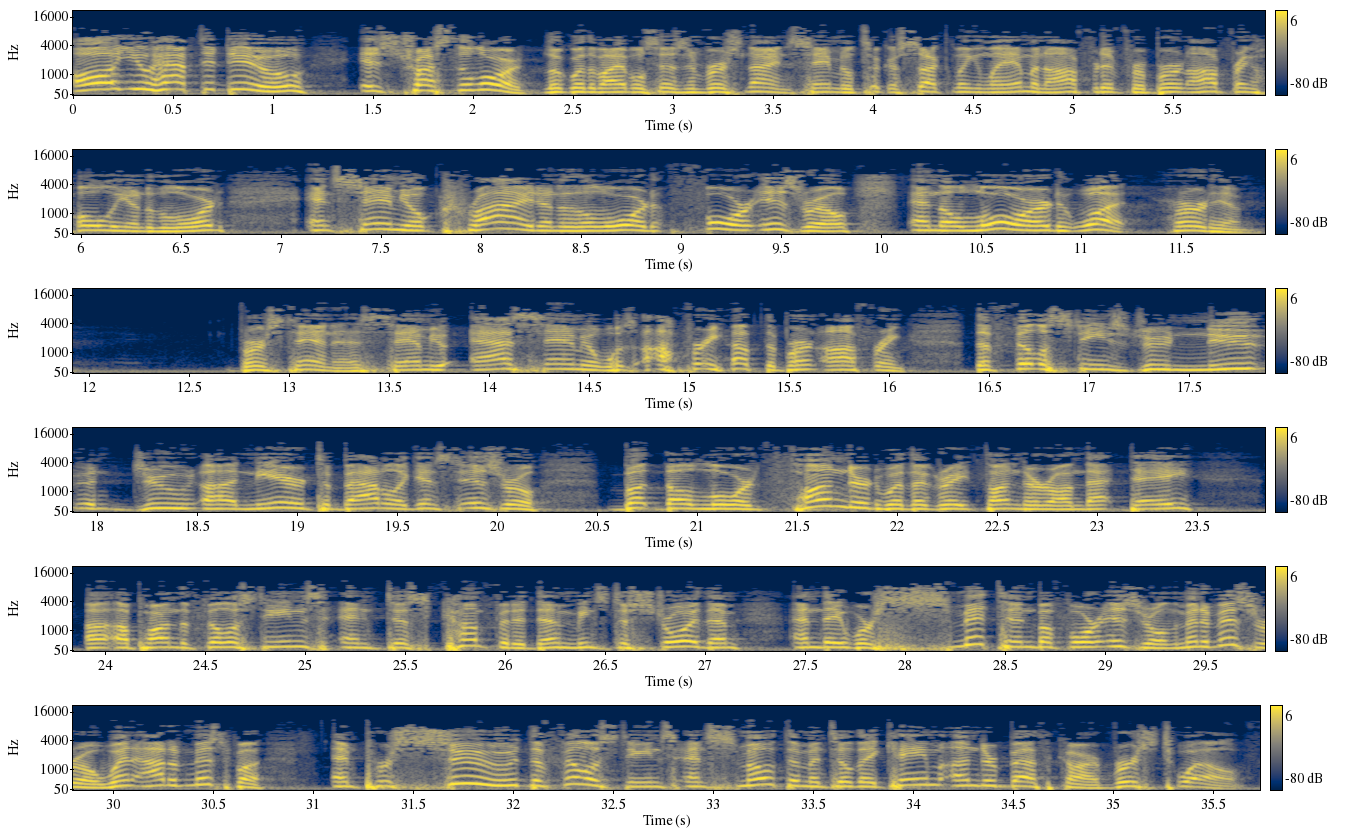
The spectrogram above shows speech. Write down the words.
All you have to do is trust the Lord. Look what the Bible says in verse 9. Samuel took a suckling lamb and offered it for a burnt offering holy unto the Lord. And Samuel cried unto the Lord for Israel. And the Lord, what? Heard him. Verse 10, as Samuel, as Samuel was offering up the burnt offering, the Philistines drew, new, drew uh, near to battle against Israel. But the Lord thundered with a great thunder on that day uh, upon the Philistines and discomfited them, means destroyed them, and they were smitten before Israel. The men of Israel went out of Mizpah and pursued the Philistines and smote them until they came under Bethkar. Verse 12.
